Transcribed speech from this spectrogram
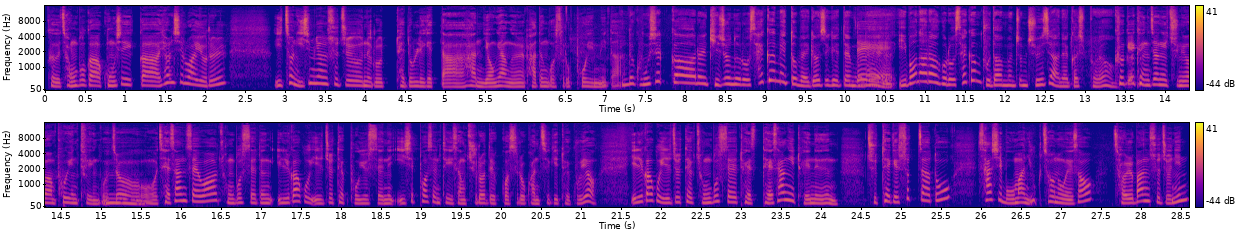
그 정부가 공시가 현실화율을 2020년 수준으로 되돌리겠다 한 영향을 받은 것으로 보입니다. 근데 공시가를 기준으로 세금이 또 매겨지기 때문에 네. 이번 하락으로 세금 부담은 좀 줄지 않을까 싶어요. 그게 굉장히 중요한 포인트인 거죠. 음. 어, 재산세와 종부세 등 1가구 1주택 보유세는 20% 이상 줄어들 것으로 관측이 되고요. 1가구 1주택 종부세 대상이 되는 주택의 숫자도 45만 6천 호에서 절반 수준인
